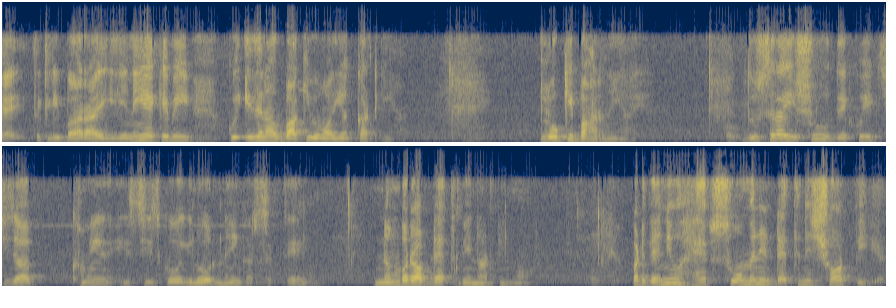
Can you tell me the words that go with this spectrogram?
ਹੈ ਤਕਲੀਫ ਬਾਹਰ ਆਏਗੀ ਇਹ ਨਹੀਂ ਹੈ ਕਿ ਵੀ ਕੋਈ ਇਹਦੇ ਨਾਲ ਬਾਕੀ ਬਿਮਾਰੀਆਂ ਘਟ ਗਈਆਂ ਲੋਕੀ ਬਾਹਰ नहीं आए दूसरा इशू देखो एक चीज आप हमें इस चीज को इग्नोर नहीं कर सकते number of death may not be more but when you have so many death in a short period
